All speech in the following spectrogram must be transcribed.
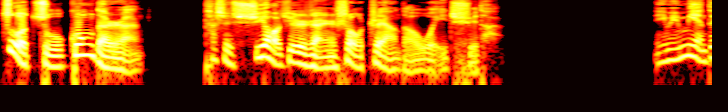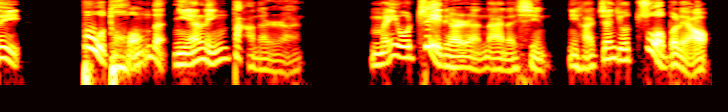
做主公的人，他是需要去忍受这样的委屈的。因为面对不同的年龄大的人，没有这点忍耐的心，你还真就做不了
